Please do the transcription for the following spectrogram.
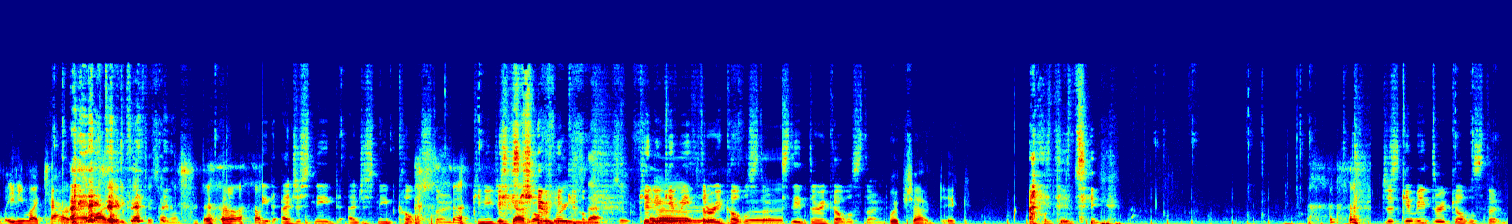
Stop eating my carrot. I need a cactus, hang on. Need- I just need, I just need cobblestone. Can you just Okay, give me? three Cobble- of Can you give me three for- cobblestone? Just need three cobblestone. Whips out dick. just give me three cobblestone.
